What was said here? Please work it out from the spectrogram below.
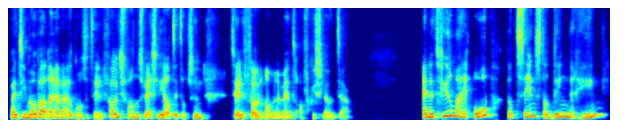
bij T-Mobile, daar hebben wij ook onze telefoons van. Dus Wesley had dit op zijn telefoonabonnement afgesloten. En het viel mij op dat sinds dat ding er hing,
